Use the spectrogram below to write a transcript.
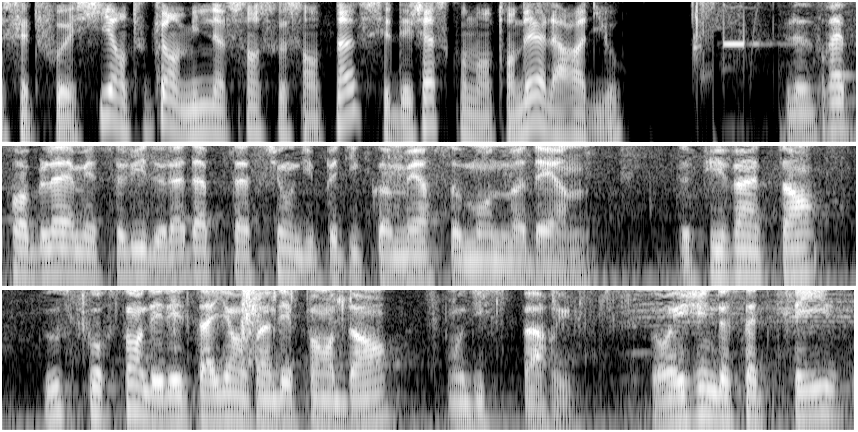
cette fois-ci? En tout cas, en 1969, c'est déjà ce qu'on entendait à la radio. Le vrai problème est celui de l'adaptation du petit commerce au monde moderne. Depuis 20 ans, 12% des détaillants indépendants ont disparu. L'origine de cette crise,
